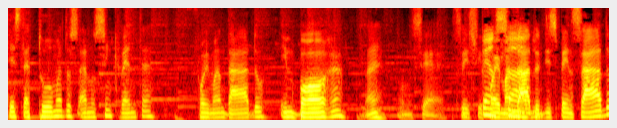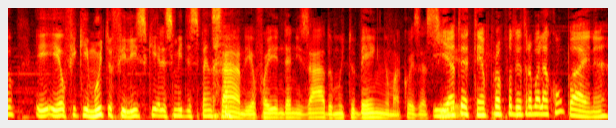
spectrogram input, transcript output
desta turma dos anos 50, foi mandado embora, né? Vamos dizer, sei se foi mandado dispensado e eu fiquei muito feliz que eles me dispensaram. eu fui indenizado muito bem, uma coisa assim. E ia ter tempo para poder trabalhar com o pai, né?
